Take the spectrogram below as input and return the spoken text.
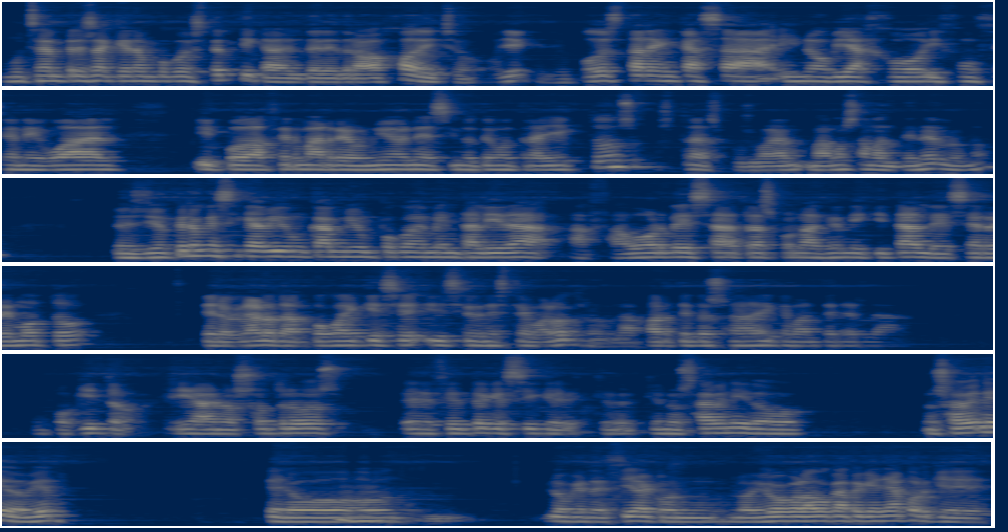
mucha empresa que era un poco escéptica del teletrabajo ha dicho, oye, que yo puedo estar en casa y no viajo y funciona igual y puedo hacer más reuniones y no tengo trayectos, ostras, pues vamos a mantenerlo, ¿no? Entonces yo creo que sí que ha habido un cambio un poco de mentalidad a favor de esa transformación digital, de ese remoto, pero claro, tampoco hay que irse de un extremo al otro. La parte personal hay que mantenerla un poquito. Y a nosotros, decirte que sí, que, nos ha venido, nos ha venido bien. Pero lo que decía, con, lo digo con la boca pequeña porque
